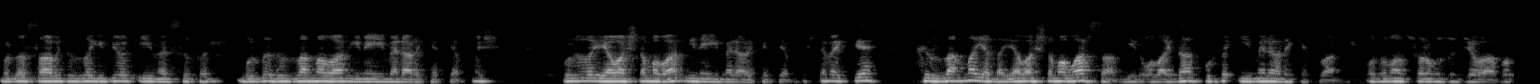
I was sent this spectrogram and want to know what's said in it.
Burada sabit hızla gidiyor ivme sıfır. Burada hızlanma var yine ivmeli hareket yapmış. Burada da yavaşlama var yine ivmeli hareket yapmış. Demek ki hızlanma ya da yavaşlama varsa bir olayda burada ivmeli hareket vardır. O zaman sorumuzun cevabı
